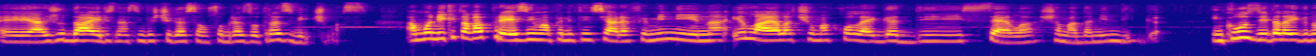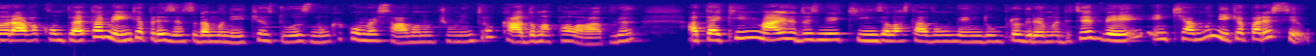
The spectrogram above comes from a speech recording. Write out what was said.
é, ajudar eles nessa investigação sobre as outras vítimas. A Monique estava presa em uma penitenciária feminina e lá ela tinha uma colega de cela chamada Miliga. Inclusive, ela ignorava completamente a presença da Monique, as duas nunca conversavam, não tinham nem trocado uma palavra. Até que em maio de 2015 elas estavam vendo um programa de TV em que a Monique apareceu.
